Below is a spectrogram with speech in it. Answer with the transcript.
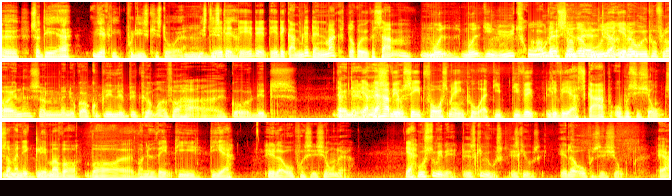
Øh, så det er virkelig politisk historie, mm, hvis det, Det er sker. det, det, det, det er det gamle Danmark, der rykker sammen mm. mod, mod de nye Og truende hvad så med tider alle ude de og andre hjemme. ude på fløjene, som man jo godt kunne blive lidt bekymret for, har gået lidt Jamen, bananas? jamen, der har vi jo set forsmagen på, at de, de vil levere skarp opposition, så Mm. man ikke glemmer, hvor, hvor, hvor nødvendige de er. Eller opposition er. Ja. Husker vi det? Det skal vi huske. Det skal vi huske. Eller opposition er.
